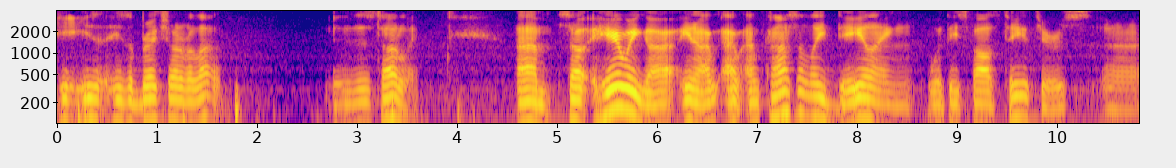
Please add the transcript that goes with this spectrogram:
he, he's he's a brick short of a load. Just totally. Um, so here we go. You know, I, am I'm constantly dealing with these false teachers. Uh,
